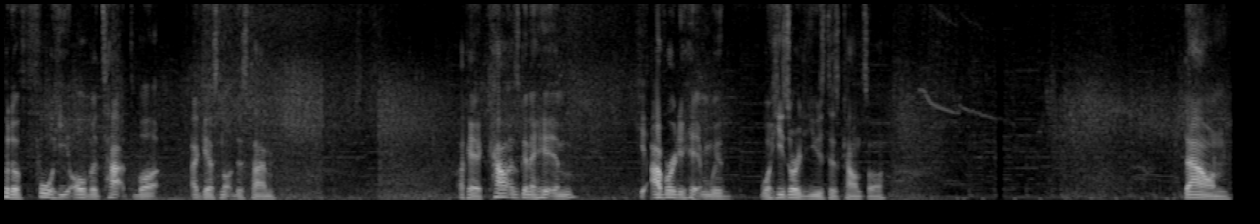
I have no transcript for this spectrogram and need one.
Could have thought he over tapped, but I guess not this time. Okay, counter's gonna hit him. He, I've already hit him with, well, he's already used his counter. Down.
